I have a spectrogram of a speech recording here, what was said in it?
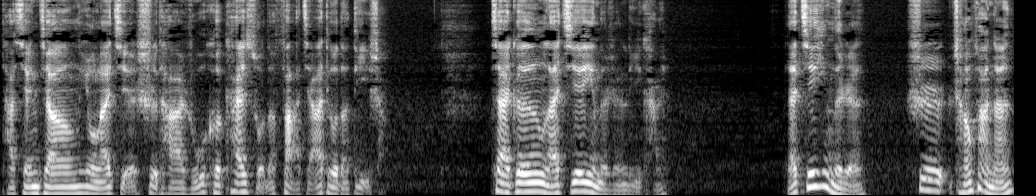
他先将用来解释他如何开锁的发夹丢到地上，再跟来接应的人离开。来接应的人是长发男。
